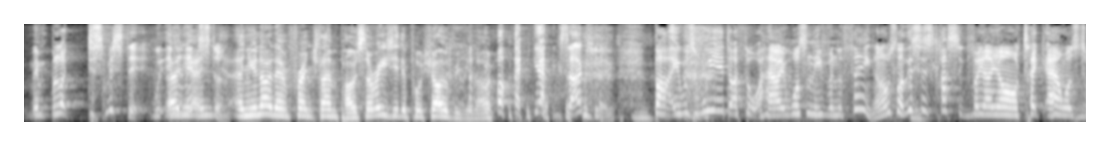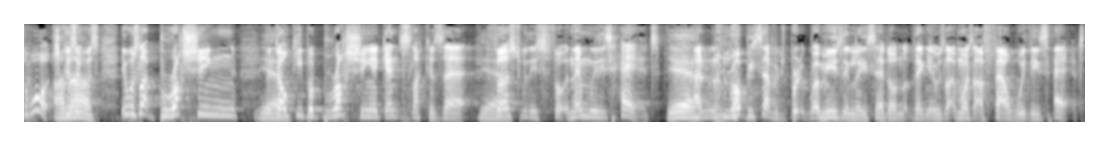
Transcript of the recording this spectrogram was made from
I mean, like, dismissed it in and, an instant. and, and you know them French lampposts, they're easy to push over, you know. yeah, exactly. But it was weird. I thought how it wasn't even a thing, and I was like, "This is classic VAR. Take hours to watch because it was it was like brushing Yeah. the goalkeeper brushing against Lacazette Yeah. first with his foot and then with his head. Yeah. And Robbie Savage amusingly said on the thing it was like almost like a foul with his head.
